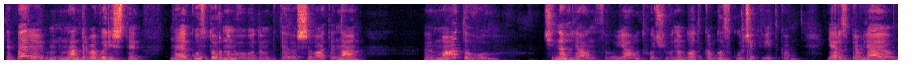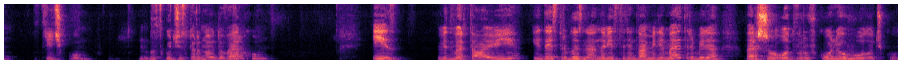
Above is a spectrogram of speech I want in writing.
Тепер нам треба вирішити, на яку сторону ми будемо вишивати. На е, матову чи на глянцеву. Я от хочу, вона була така блискуча квітка. Я розправляю стрічку блискучою стороною доверху і відвертаю її, і десь приблизно на відстані 2 мм біля першого отвору вколюю голочку.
